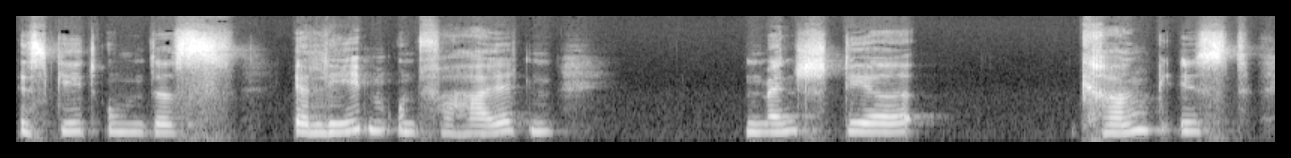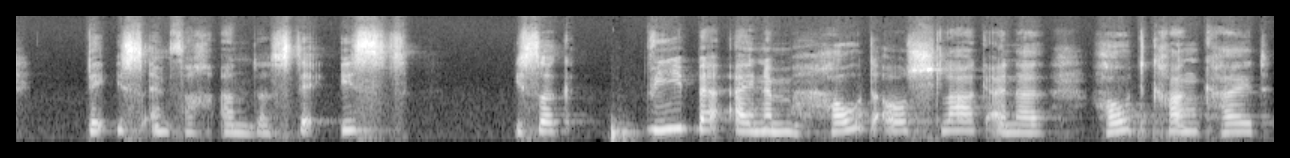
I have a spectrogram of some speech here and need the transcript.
Es geht um das Erleben und Verhalten. Ein Mensch, der krank ist, der ist einfach anders. Der ist, ich sag, wie bei einem Hautausschlag, einer Hautkrankheit.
